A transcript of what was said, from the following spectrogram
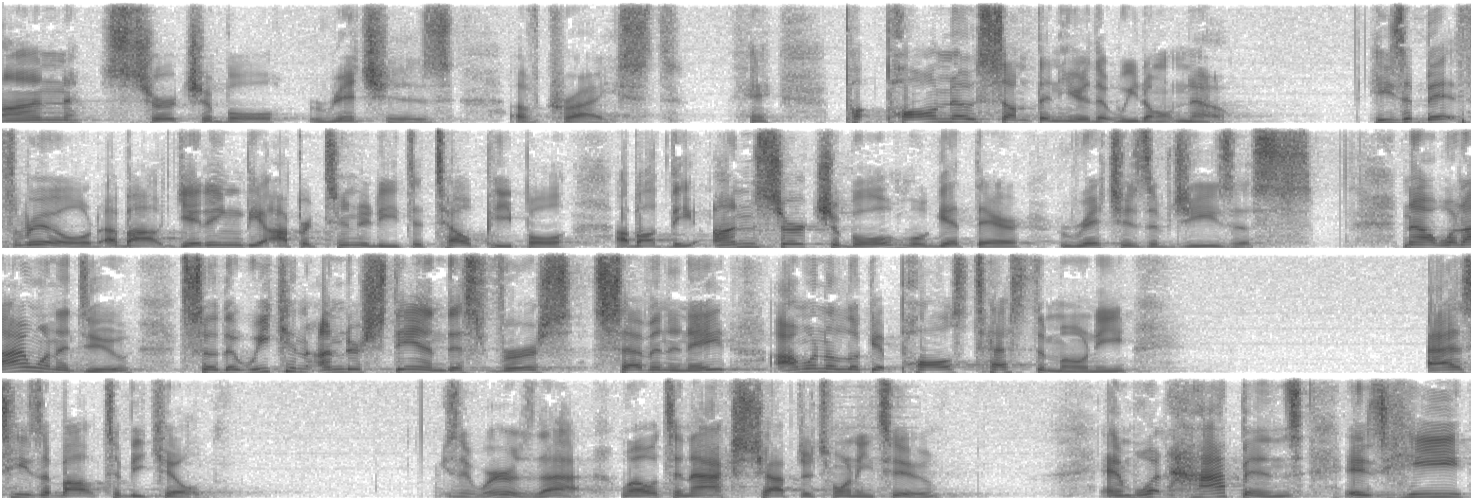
unsearchable riches of Christ. Paul knows something here that we don't know. He's a bit thrilled about getting the opportunity to tell people about the unsearchable, we'll get there, riches of Jesus. Now, what I want to do so that we can understand this verse 7 and 8, I want to look at Paul's testimony as he's about to be killed. You say, where is that? Well, it's in Acts chapter 22. And what happens is he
